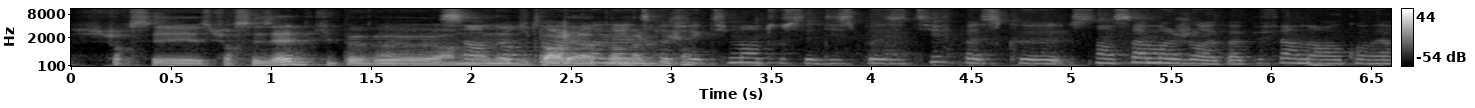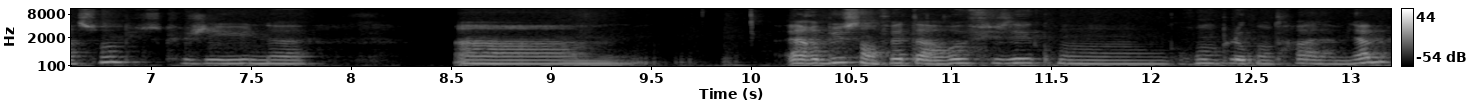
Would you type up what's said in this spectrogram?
sur, ces, sur ces aides qui peuvent, à mon avis, parler à pas mal de gens. effectivement tous ces dispositifs parce que sans ça, moi, j'aurais pas pu faire ma reconversion puisque j'ai eu une, un Airbus en fait a refusé qu'on rompe le contrat à l'amiable,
